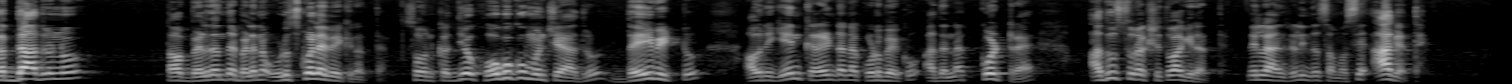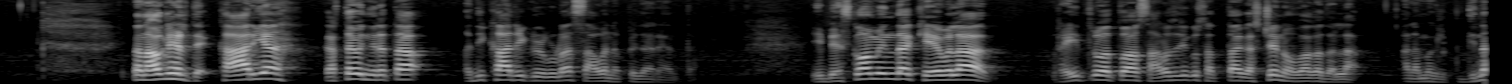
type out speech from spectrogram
ಕದ್ದಾದ್ರೂ ತಾವು ಬೆಳೆದಂಥ ಬೆಳೆನ ಉಳಿಸ್ಕೊಳ್ಳೇಬೇಕಿರುತ್ತೆ. ಸೊ ಅವ್ನು ಕದ್ಯೋಕ್ಕೆ ಹೋಗೋಕ್ಕೂ ಮುಂಚೆ ಆದರೂ ದಯವಿಟ್ಟು ಅವನಿಗೇನು ಕರೆಂಟನ್ನು ಕೊಡಬೇಕು, ಅದನ್ನು ಕೊಟ್ಟರೆ ಅದು ಸುರಕ್ಷಿತವಾಗಿರುತ್ತೆ. ಇಲ್ಲ ಅಂತೇಳಿ ಇಂಥ ಸಮಸ್ಯೆ ಆಗತ್ತೆ. ನಾನು ಆಗಲೇ ಹೇಳ್ತೆ, ಕಾರ್ಯ ಕರ್ತವ್ಯ ನಿರತ ಅಧಿಕಾರಿಗಳು ಕೂಡ ಸಾವನ್ನಪ್ಪಿದ್ದಾರೆ ಅಂತ. ಈ ಬೆಸ್ಕಾಮಿಂದ ಕೇವಲ ರೈತರು ಅಥವಾ ಸಾರ್ವಜನಿಕರು ಸತ್ತಾಗ ಅಷ್ಟೇ ನೋವಾಗೋದಲ್ಲ. ನಮಗೆ ದಿನ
